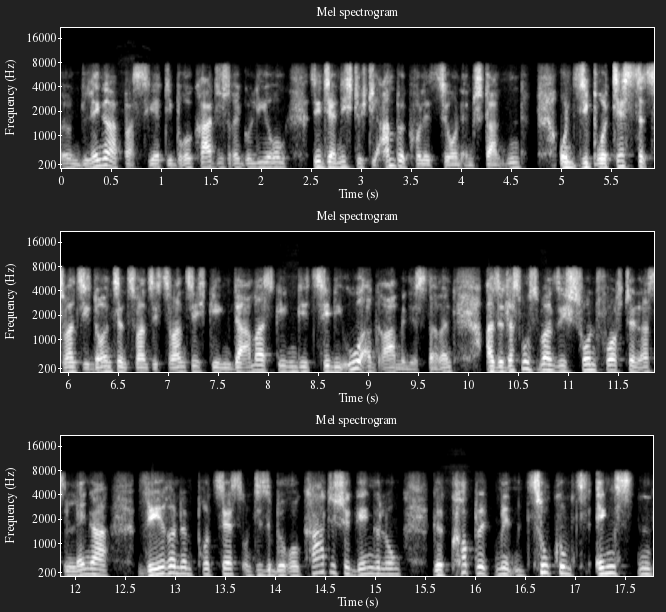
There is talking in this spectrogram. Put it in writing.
und länger passiert. Die bürokratische Regulierung sind ja nicht durch die Ampelkoalition entstanden. Und die Proteste 2019, 2020 gegen damals gegen die CDU-Agrarministerin. Also das muss man sich schon vorstellen als einen länger währenden Prozess und diese bürokratische Gängelung gekoppelt mit Zukunftsängsten Ängsten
